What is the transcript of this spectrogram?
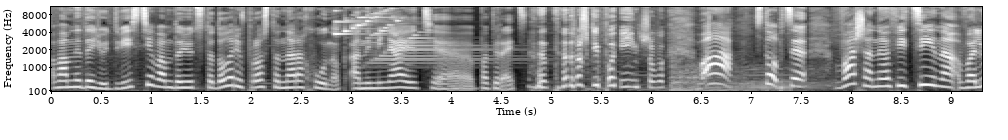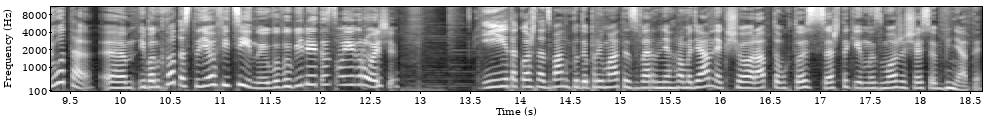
Вам не дають 200, вам дають 100 доларів просто на рахунок, а не міняють е, папірець. Трошки по-іншому. А, стоп, це ваша неофіційна валюта, е, і банкнота стає офіційною. Ви вибілюєте свої гроші. І також Нацбанк буде приймати звернення громадян, якщо раптом хтось все ж таки не зможе щось обміняти.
